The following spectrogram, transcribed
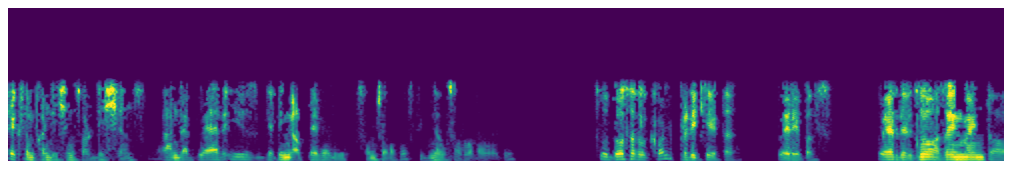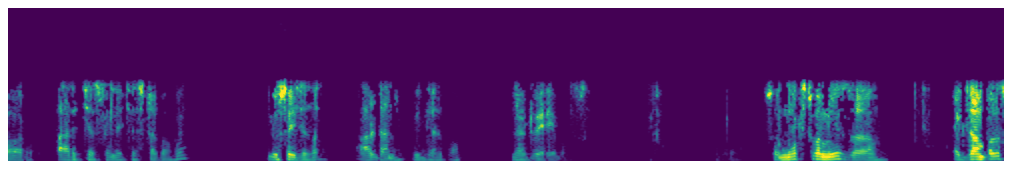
take some conditions or decisions and that where is getting updated with some sort of a signals or whatever it is. So those are called predicate variables where there is no assignment or RHS LHS type of usages are done with the help of that variables. Okay. So next one is uh, examples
